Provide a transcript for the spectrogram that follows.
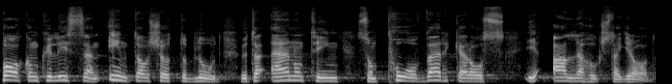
bakom kulissen, inte av kött och blod, utan är någonting som påverkar oss i allra högsta grad.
